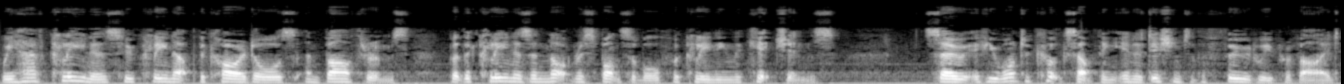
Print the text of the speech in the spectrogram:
We have cleaners who clean up the corridors and bathrooms, but the cleaners are not responsible for cleaning the kitchens. So if you want to cook something in addition to the food we provide,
